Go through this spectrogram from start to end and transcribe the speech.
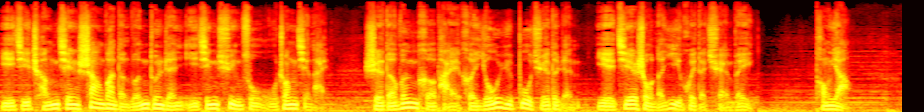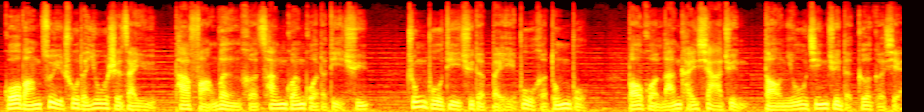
以及成千上万的伦敦人已经迅速武装起来，使得温和派和犹豫不决的人也接受了议会的权威。同样，国王最初的优势在于他访问和参观过的地区：中部地区的北部和东部，包括兰开夏郡到牛津郡的各个县；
